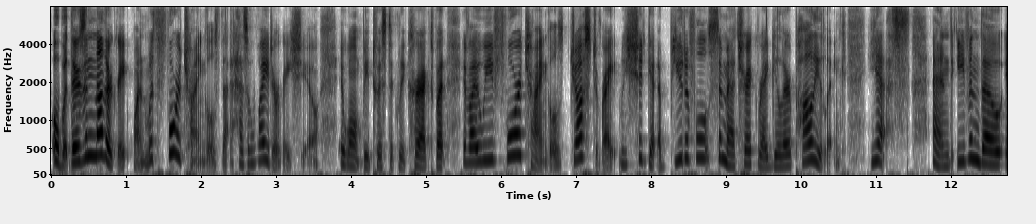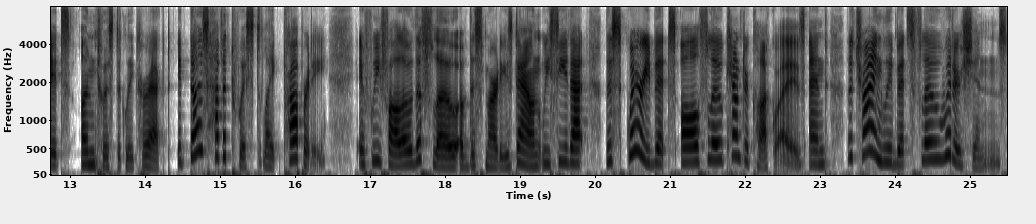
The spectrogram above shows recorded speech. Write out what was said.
Oh, but there's another great one with four triangles that has a wider ratio. It won't be twistically correct, but if I weave four triangles just right, we should get a beautiful, symmetric, regular polylink. Yes, and even though it's untwistically correct, it does have a twist-like property. If we follow the flow of the Smarties down, we see that the squarey bits all flow counterclockwise, and the triangly bits flow widdershins.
